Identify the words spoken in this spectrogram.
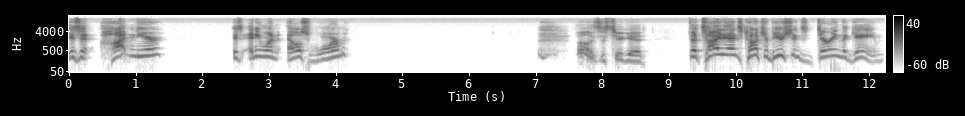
Is it hot in here? Is anyone else warm? Oh, this is too good. The tight end's contributions during the game,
